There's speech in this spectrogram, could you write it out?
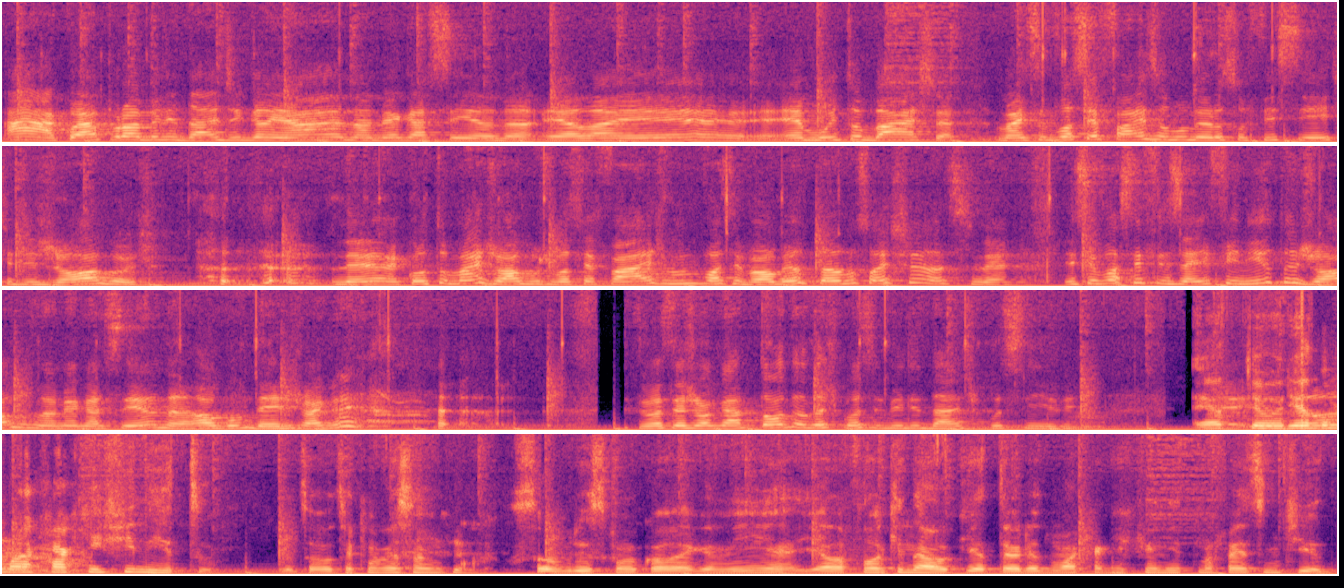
Ah, qual é a probabilidade de ganhar na Mega Sena? Ela é, é muito baixa. Mas se você faz um número suficiente de jogos, né? Quanto mais jogos você faz, você vai aumentando suas chances, né? E se você fizer infinitos jogos na Mega Sena, algum deles vai ganhar. se você jogar todas as possibilidades possíveis. É a teoria então- do macaco infinito. Eu tava até conversando sobre isso com uma colega minha e ela falou que não, que a teoria do macaco infinito não faz sentido.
